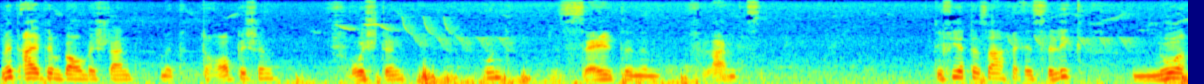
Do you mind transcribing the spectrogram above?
Mit altem Baumbestand, mit tropischen Früchten und seltenen Pflanzen. Die vierte Sache, es liegt nur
